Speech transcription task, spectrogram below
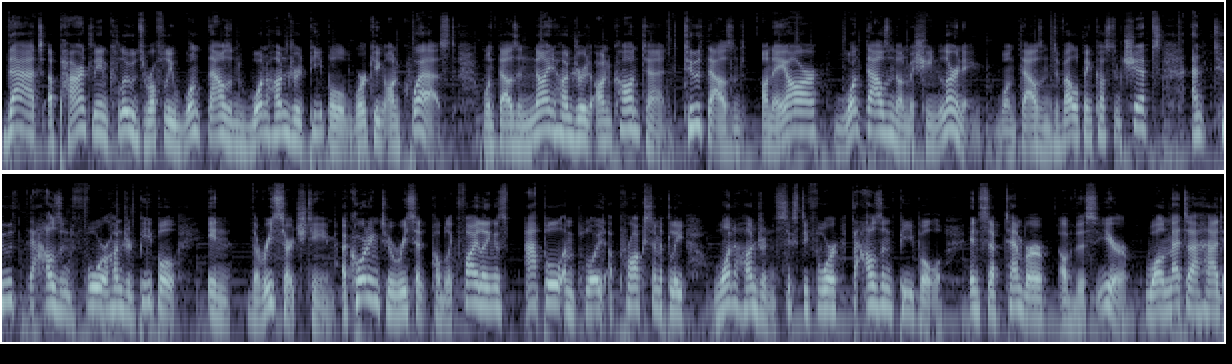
That apparently includes roughly 1,100 people working on Quest, 1,900 on content, 2,000 on AR, 1,000 on machine learning, 1,000 developing custom chips, and 2,400 people in the research team. According to recent public filings, Apple employed approximately 164,000 people in September of this year, while Meta had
